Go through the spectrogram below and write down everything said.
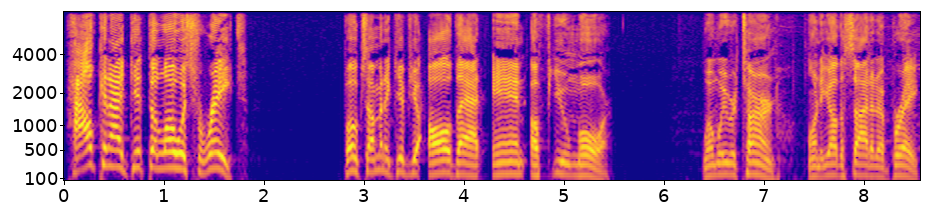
How can I get the lowest rate? Folks, I'm going to give you all that and a few more when we return on the other side of the break.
